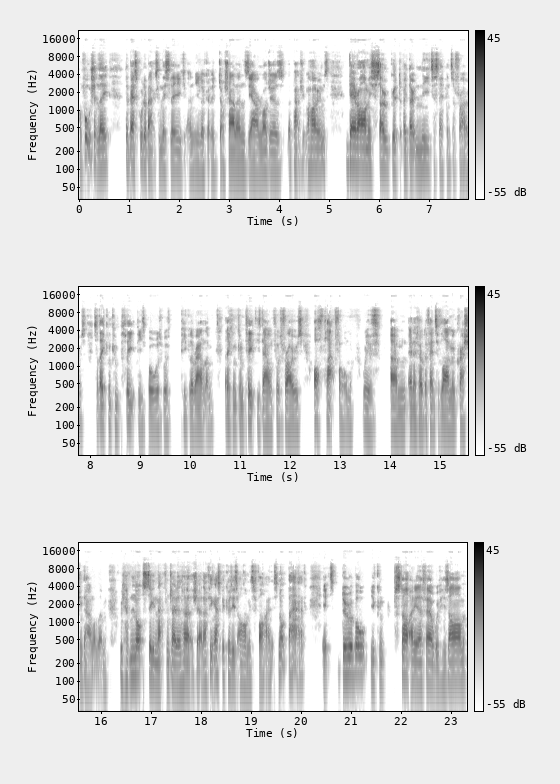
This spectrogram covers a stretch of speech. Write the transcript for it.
Unfortunately, the best quarterbacks in this league, and you look at the Josh Allen's, the Aaron Rodgers, the Patrick Mahomes, their arm is so good that they don't need to step into throws. So they can complete these balls with people around them. They can complete these downfield throws off platform with um, NFL defensive linemen crashing down on them. We have not seen that from Jalen Hurts yet, and I think that's because his arm is fine. It's not bad. It's doable. You can start an NFL with his arm.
